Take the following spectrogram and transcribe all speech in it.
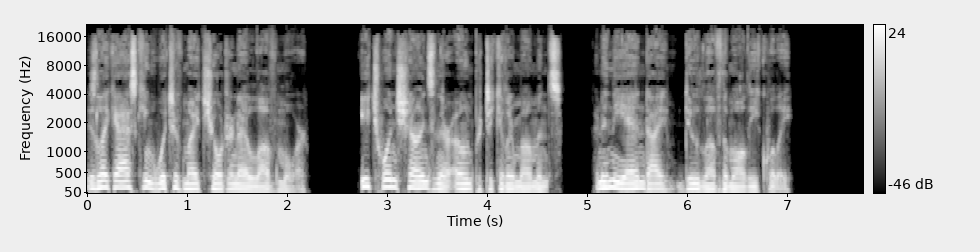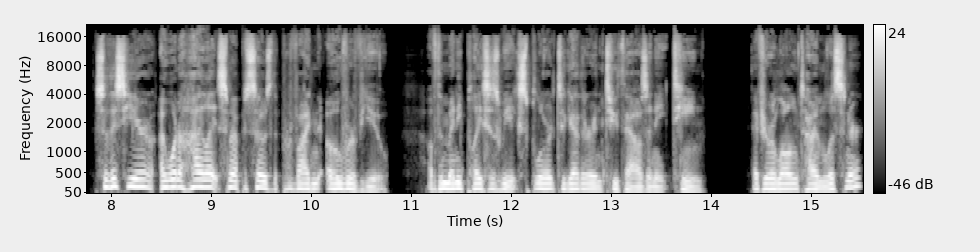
is like asking which of my children I love more. Each one shines in their own particular moments, and in the end, I do love them all equally. So this year, I want to highlight some episodes that provide an overview of the many places we explored together in 2018. If you're a long-time listener,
